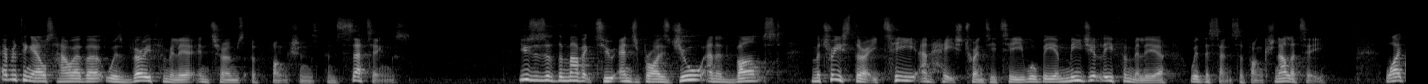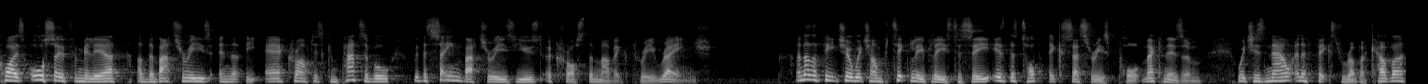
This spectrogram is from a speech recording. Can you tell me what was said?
Everything else, however, was very familiar in terms of functions and settings. Users of the Mavic 2 Enterprise Dual and Advanced Matrice 30T and H20T will be immediately familiar with the sensor functionality. Likewise, also familiar are the batteries in that the aircraft is compatible with the same batteries used across the Mavic 3 range. Another feature which I'm particularly pleased to see is the top accessories port mechanism, which is now in a fixed rubber cover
